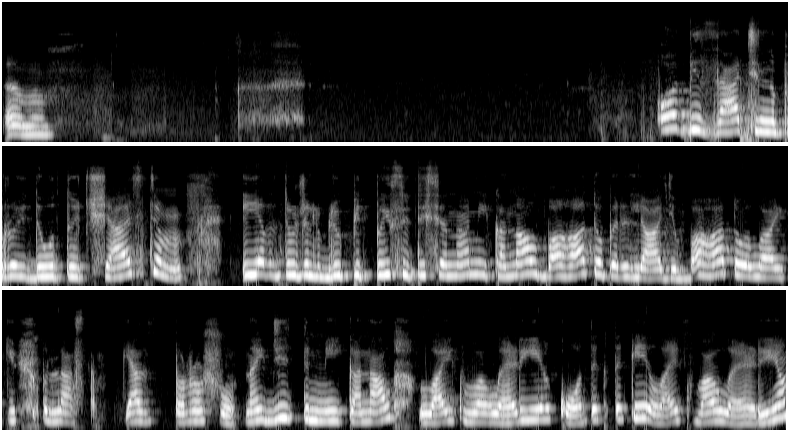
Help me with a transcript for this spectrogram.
ем, Обязательно пройду ту часть. І я вас дуже люблю. Підписуйтеся на мій канал. Багато переглядів, багато лайків. Будь ласка, я прошу, найдіть мій канал Лайк Валерія. Котик такий лайк Валерія.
